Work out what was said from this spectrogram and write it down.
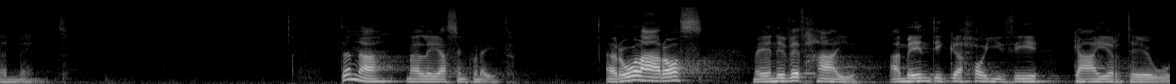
yn mynd. Dyna mae Leas yn gwneud. Ar ôl aros, mae e'n ufuddhau a mynd i gyhoeddi gair dew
